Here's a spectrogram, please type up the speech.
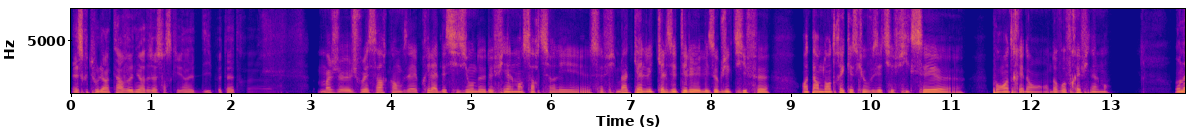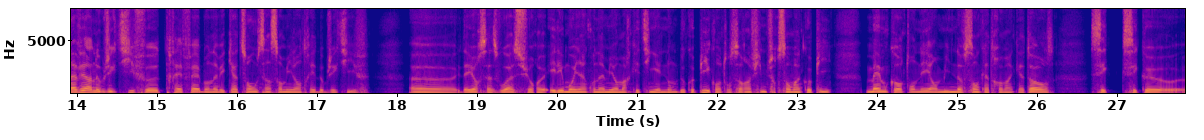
Est-ce que tu voulais intervenir déjà sur ce qui vient d'être dit peut-être Moi, je, je voulais savoir quand vous avez pris la décision de, de finalement sortir les, ce film-là, quels, quels étaient les, les objectifs euh, en termes d'entrée? Qu'est-ce que vous étiez fixé euh, pour entrer dans, dans vos frais finalement? On avait un objectif euh, très faible, on avait 400 ou 500 000 entrées d'objectifs. Euh, D'ailleurs, ça se voit sur euh, et les moyens qu'on a mis en marketing et le nombre de copies. Quand on sort un film sur 120 copies, même quand on est en 1994, c'est c'est que euh,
